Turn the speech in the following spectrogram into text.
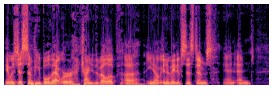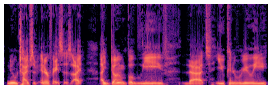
it was just some people that were trying to develop, uh, you know, innovative systems and, and new types of interfaces. I, I don't believe that you can really,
